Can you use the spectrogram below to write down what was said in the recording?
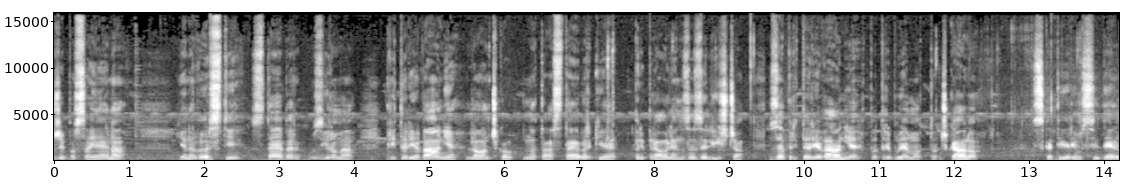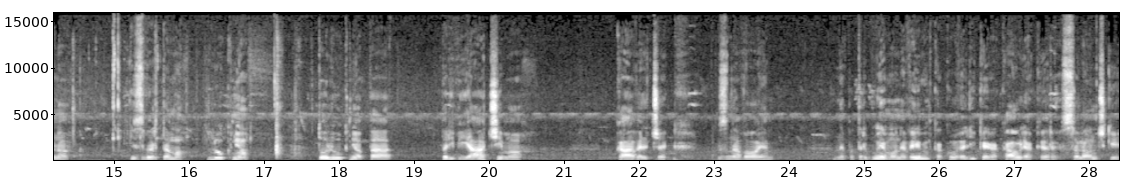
že posajena, je na vrsti steber oziroma pritrjevanje lončkov na ta steber, ki je pripravljen za zelišča. Za pritrjevanje potrebujemo točkalo, s katerim si delno izvrtamo luknjo, to luknjo pa privijačimo kaveljček z navojem. Ne potrebujemo ne vem kako velikega kavlja, ker so lončki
